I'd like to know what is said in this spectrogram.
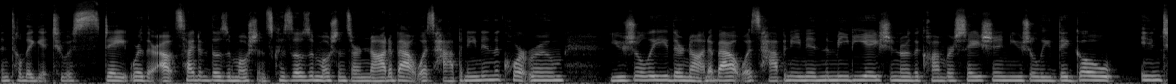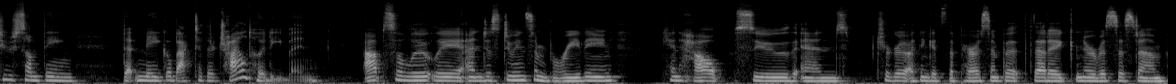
until they get to a state where they're outside of those emotions because those emotions are not about what's happening in the courtroom. Usually, they're not about what's happening in the mediation or the conversation. Usually, they go into something that may go back to their childhood, even. Absolutely. And just doing some breathing can help soothe and trigger i think it's the parasympathetic nervous system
